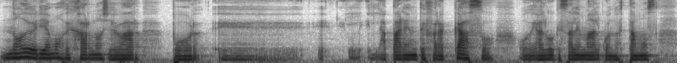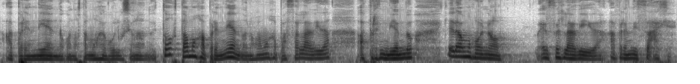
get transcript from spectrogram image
No deberíamos dejarnos llevar por eh, el, aparente fracaso o de algo que sale mal cuando estamos aprendiendo, cuando estamos evolucionando. Y todos estamos aprendiendo, nos vamos a pasar la vida aprendiendo, queramos o no. Esa es la vida, aprendizaje.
